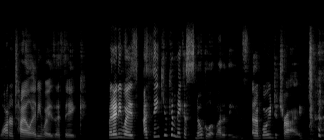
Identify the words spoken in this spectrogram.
water tile, anyways. I think. But anyways, I think you can make a snow globe out of these, and I'm going to try.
